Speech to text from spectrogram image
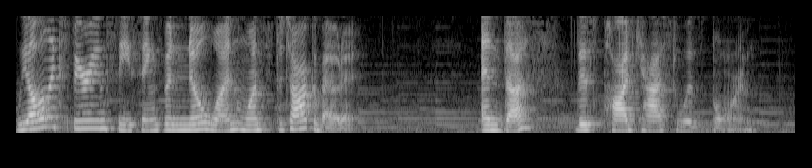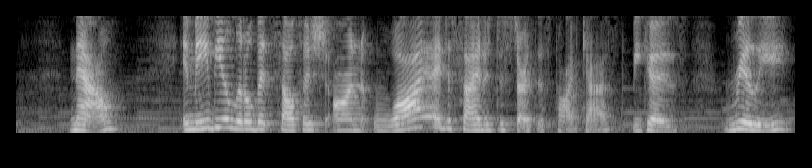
We all experience these things, but no one wants to talk about it. And thus, this podcast was born. Now, it may be a little bit selfish on why I decided to start this podcast because really,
